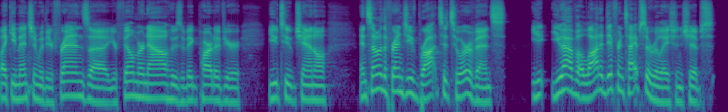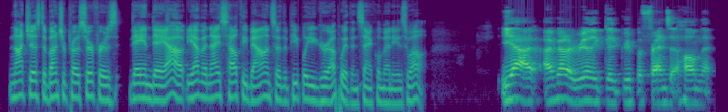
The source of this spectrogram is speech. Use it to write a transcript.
like you mentioned with your friends, uh, your filmer now, who's a big part of your YouTube channel, and some of the friends you've brought to tour events you you have a lot of different types of relationships, not just a bunch of pro surfers day in day out. You have a nice healthy balance of the people you grew up with in San Clemente as well. Yeah, I've got a really good group of friends at home that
